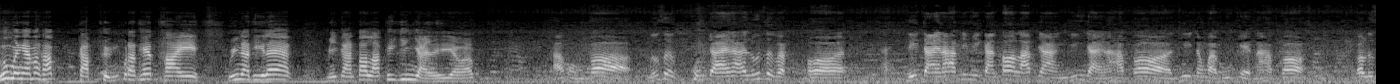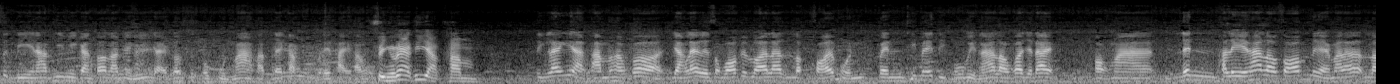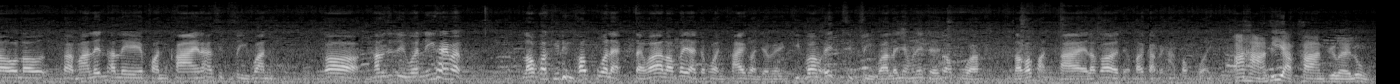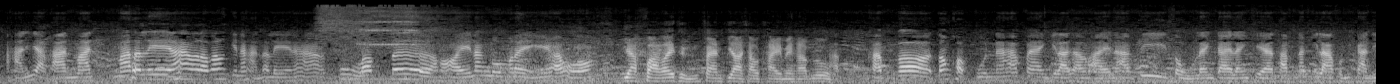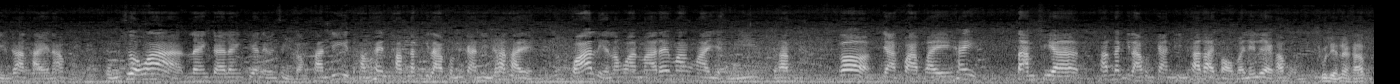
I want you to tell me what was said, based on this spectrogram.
ลุงเป็นไงบ้างครับ กลับถึงประเทศไทย วินาทีแรกมีการต้อนรับที่ยิ่งใหญ่เลยทีเดียวครับ ครับผมก็รู้สึกภูมิใจนะรู้สึกแบบเอ่อดีใจนะครับที่มีการต้อนรับอย่างยิ่งใหญ่นะครับ ก็ที่จังหวัดภูเก็ตนะครับ ก็ก็รู้สึกดีนะครับที่มีการต้อนรับอย่างยิ่งใหญ่ก็รู้สึกอบอุ่นมากครับได้กลับถึงประเทศไทยครับผมสิ่งแรกที่อยากทำสิ่งแรกที่อยากทำนะครับ ก็อย่างแรกเลยสวอปเรียบร้อยแล้วขอให้ผลเป็นที่ไม่ได้ติดโควิดนะ เราก็จะได้ ออกมาเล่นทะเลถ้าเราซ้อมเหนื่อยมาแล้วเราเรากลับมาเล่นทะเลผ่อนคลายนะ14 วัน ก็ทำ14วันนี้แค่แบบเราก็คิดถึงครอบครัวแหละ แต่ว่าเราก็อยากจะผ่อนคลายก่อนจะไปคิดว่าเอ้ย14 วันแล้วยังไม่ได้เจอครอบครัว เราก็ผ่อนคลายแล้วก็เดี๋ยวค่อยกลับไปหาครอบครัวอีกอาหารที่อยากทานคืออะไรลุง อาหารที่อยากทานมามาทะเลนะฮะเราก็ต้องกินอาหารทะเลนะฮะกุ้ง lobster หอยนางรมอะไรอย่างเงี้ยครับผมอยากฝากอะไรถึงแฟนกีฬาชาวไทยไหมครับลุง ครับ ครับก็ต้องขอบคุณนะครับแฟนกีฬาชาวไทยนะครับ ที่ส่งแรงใจแรงเชียร์ทัพนักกีฬาคนพิการทีมชาติไทยนะครับ ผมเชื่อว่าแรงใจแรงเชียร์เนี่ยเป็นสิ่งสำคัญที่ทำให้ทัพนักกีฬาคนพิการทีมชาติไทย คว้าเหรียญรางวัลมาได้มากมายอย่างนี้นะครับ ก็อยากฝากไปให้ตามเชียร์ทัพนักกีฬาคนพิการทีมชาติไทยต่อไปเรื่อยๆครับผมชูเหรียญหน่อยครับ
